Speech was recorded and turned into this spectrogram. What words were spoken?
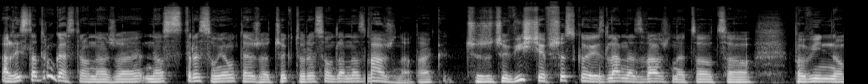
Ale jest ta druga strona, że nas stresują te rzeczy, które są dla nas ważne, tak? Czy rzeczywiście wszystko jest dla nas ważne, to co powinno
